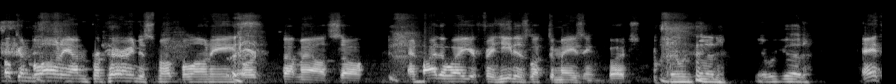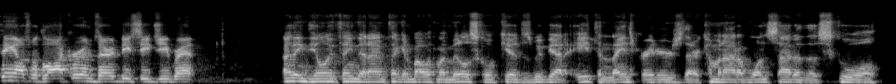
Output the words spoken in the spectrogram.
smoking baloney, I'm preparing to smoke baloney or something else. So, and by the way, your fajitas looked amazing, Butch. They were good. they were good. Anything else with locker rooms there at DCG, Brent? I think the only thing that I'm thinking about with my middle school kids is we've got eighth and ninth graders that are coming out of one side of the school,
